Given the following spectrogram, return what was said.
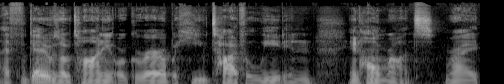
I forget it was Ohtani or Guerrero, but he tied for the lead in in home runs, right?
